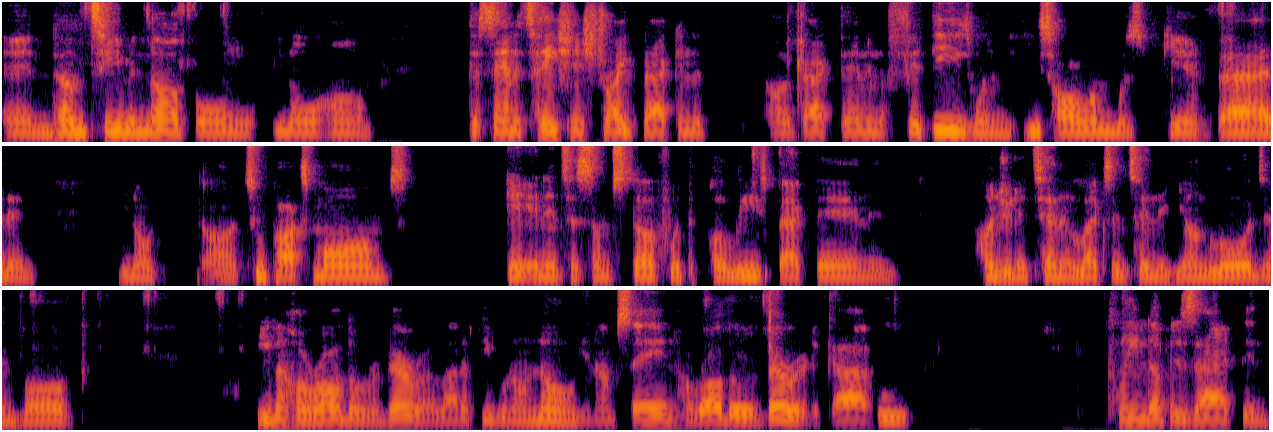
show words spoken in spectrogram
and them teaming up on, you know, um the sanitation strike back in the uh, back then in the 50s when East Harlem was getting bad and you know uh, Tupac's moms getting into some stuff with the police back then and 110 in Lexington, the young lords involved. Even Geraldo Rivera, a lot of people don't know, you know what I'm saying? Geraldo Rivera, the guy who cleaned up his act and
